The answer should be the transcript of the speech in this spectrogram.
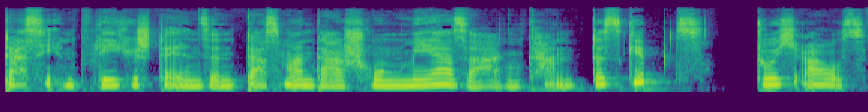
dass sie in Pflegestellen sind, dass man da schon mehr sagen kann. Das gibt's durchaus.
